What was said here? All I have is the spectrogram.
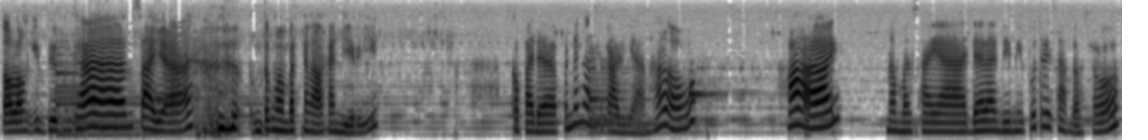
tolong izinkan saya untuk memperkenalkan diri kepada pendengar sekalian. Halo, hai, nama saya Darandini Putri Santoso,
